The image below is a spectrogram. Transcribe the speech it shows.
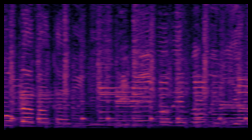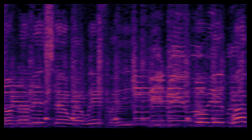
kupla makabide Yanona mesia wa Bobe kwa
